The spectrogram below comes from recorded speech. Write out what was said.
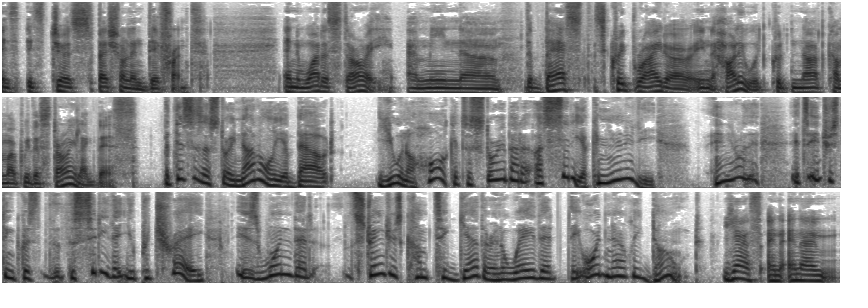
is is just special and different. And what a story. I mean, uh, the best scriptwriter in Hollywood could not come up with a story like this. But this is a story not only about you and a hawk, it's a story about a, a city, a community. And you know, it's interesting because the, the city that you portray is one that strangers come together in a way that they ordinarily don't. Yes, and, and I'm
